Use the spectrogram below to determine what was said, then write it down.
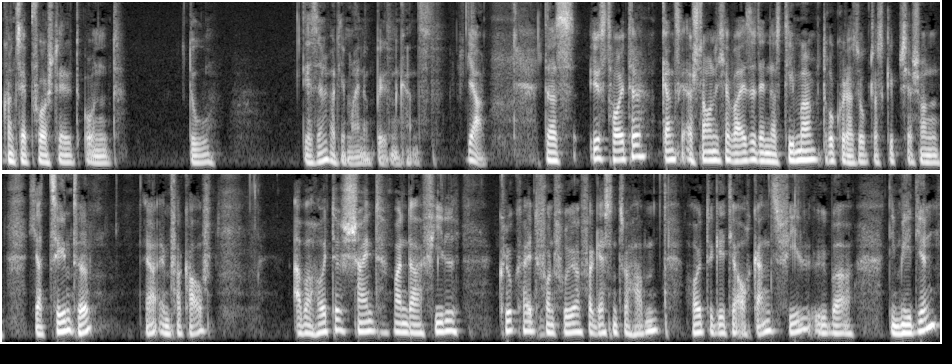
Konzept vorstellt und du dir selber die Meinung bilden kannst. Ja, das ist heute ganz erstaunlicherweise, denn das Thema Druck oder Sog, das gibt's ja schon Jahrzehnte ja, im Verkauf. Aber heute scheint man da viel Klugheit von früher vergessen zu haben. Heute geht ja auch ganz viel über die Medien,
